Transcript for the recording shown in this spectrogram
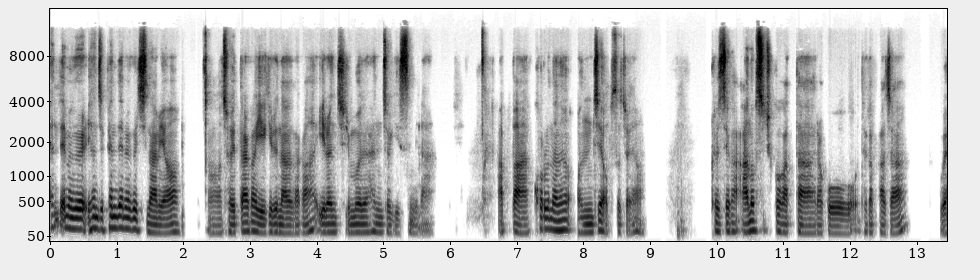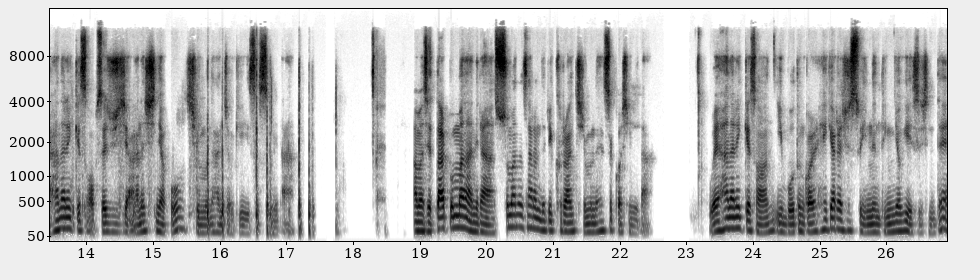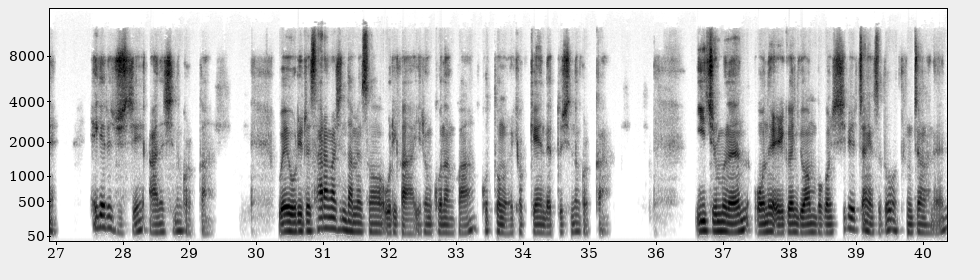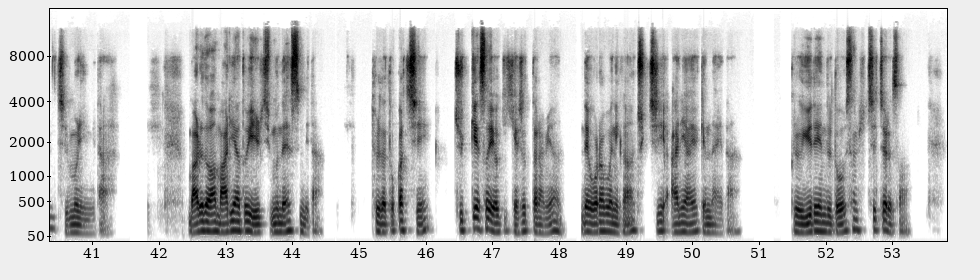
팬데믹을 현재 팬데믹을 지나며 어, 저희 딸과 얘기를 나누다가 이런 질문을 한 적이 있습니다. 아빠, 코로나는 언제 없어져요? 그래서 제가 안 없어질 것 같다라고 대답하자 왜 하나님께서 없애주지 않으시냐고 질문을 한 적이 있었습니다. 아마 제 딸뿐만 아니라 수많은 사람들이 그러한 질문을 했을 것입니다. 왜 하나님께서는 이 모든 걸 해결하실 수 있는 능력이 있으신데 해결해 주시지 않으시는 걸까? 왜 우리를 사랑하신다면서 우리가 이런 고난과 고통을 겪게 내두시는 걸까? 이 질문은 오늘 읽은 요한복음 11장에서도 등장하는 질문입니다. 마르다와 마리아도 이 질문을 했습니다. 둘 다 똑같이 주께서 여기 계셨더라면 내 오라버니가 죽지 아니하였겠나이다. 그리고 유대인들도 37절에서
